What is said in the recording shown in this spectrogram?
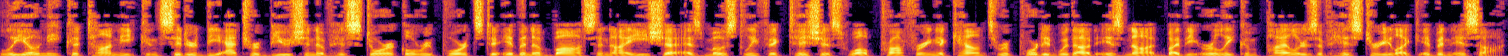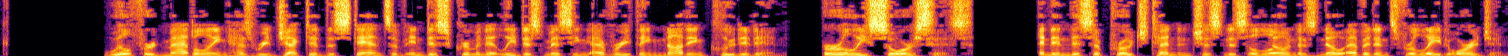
Leone Caetani considered the attribution of historical reports to Ibn Abbas and Aisha as mostly fictitious while proffering accounts reported without isnad by the early compilers of history like Ibn Ishaq. Wilferd Madelung has rejected the stance of indiscriminately dismissing everything not included in early sources, and in this approach tendentiousness alone is no evidence for late origin.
